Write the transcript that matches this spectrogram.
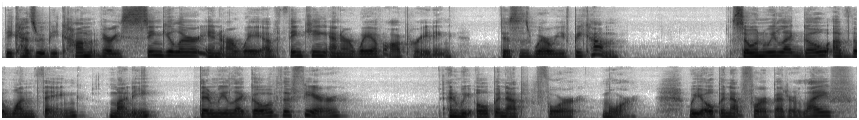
because we become very singular in our way of thinking and our way of operating. This is where we've become. So when we let go of the one thing, money, then we let go of the fear and we open up for more. We open up for a better life.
